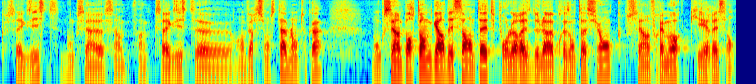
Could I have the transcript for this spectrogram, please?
que ça existe, donc que ça existe en version stable en tout cas. Donc c'est important de garder ça en tête pour le reste de la présentation. C'est un framework qui est récent.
